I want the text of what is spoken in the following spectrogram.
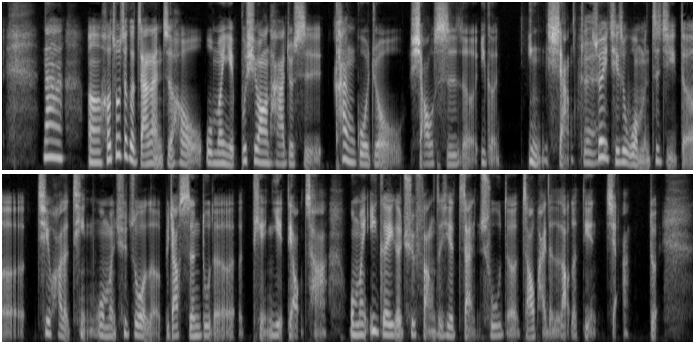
那嗯、呃，合作这个展览之后，我们也不希望它就是看过就消失的一个。印象，对，所以其实我们自己的企划的 team，我们去做了比较深度的田野调查，我们一个一个去访这些展出的招牌的老的店家。对，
